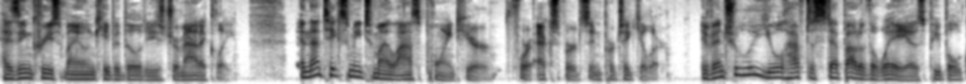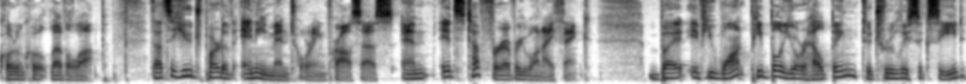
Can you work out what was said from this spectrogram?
has increased my own capabilities dramatically. And that takes me to my last point here, for experts in particular. Eventually, you will have to step out of the way as people quote unquote level up. That's a huge part of any mentoring process, and it's tough for everyone, I think. But if you want people you're helping to truly succeed,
